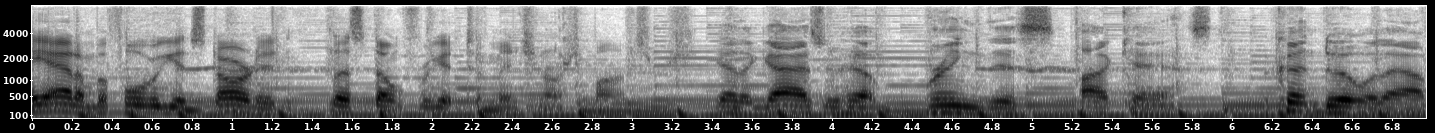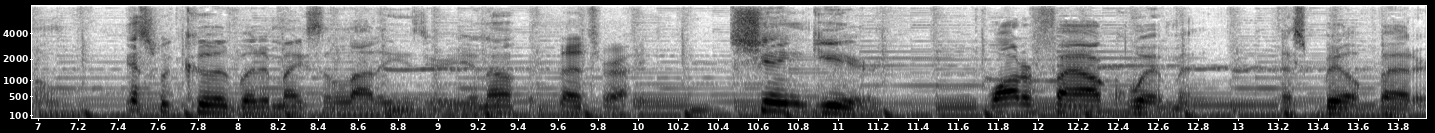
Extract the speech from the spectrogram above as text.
Hey, Adam, before we get started, let's don't forget to mention our sponsors. Yeah, the guys who helped bring this podcast. We couldn't do it without them. Guess we could, but it makes it a lot easier, you know? That's right. Shin Gear, waterfowl equipment that's built better.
